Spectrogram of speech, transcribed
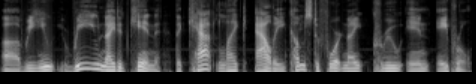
Uh, Reu reunited kin, the cat-like Allie comes to Fortnite crew in April.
